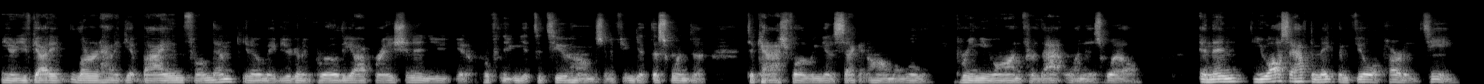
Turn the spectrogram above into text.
you know you've got to learn how to get buy-in from them. You know maybe you're going to grow the operation and you you know hopefully you can get to two homes and if you can get this one to to cash flow we can get a second home and we'll bring you on for that one as well. And then you also have to make them feel a part of the team.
